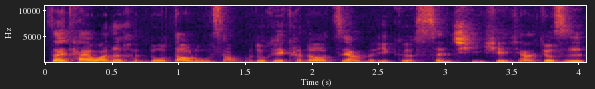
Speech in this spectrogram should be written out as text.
在台湾的很多道路上，我们都可以看到这样的一个神奇现象，就是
